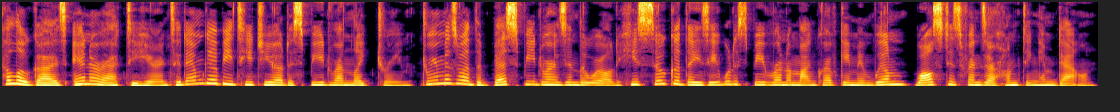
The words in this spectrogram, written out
Hello guys, Anurakti here, and today I'm going to be teaching you how to speedrun like Dream. Dream is one of the best speedrunners in the world. He's so good that he's able to speedrun a Minecraft game and win whilst his friends are hunting him down.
